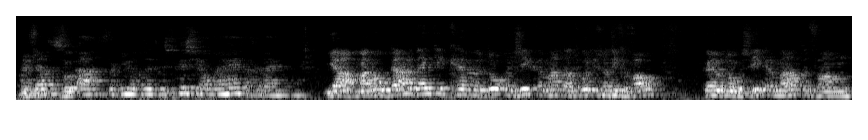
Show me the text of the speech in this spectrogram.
Maar dat is aan voortdurende discussie onderhevig me. Ja, maar ook daar denk ik hebben we toch een zekere mate, dat wordt in zo'n geval, kunnen we toch een zekere mate van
